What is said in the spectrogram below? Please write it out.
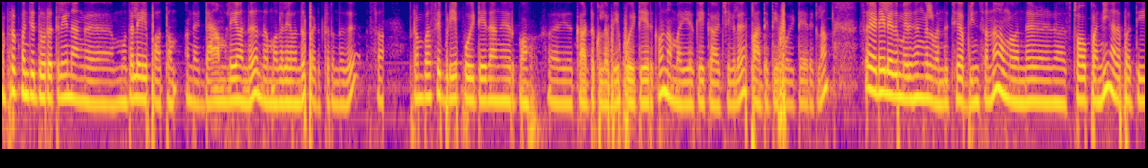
அப்புறம் கொஞ்சம் தூரத்துலேயே நாங்கள் முதலையை பார்த்தோம். அந்த டேம்லேயே வந்து அந்த முதலையை வந்து படுத்திருந்தது. ஸோ அப்புறம் பஸ் இப்படியே போயிட்டே தாங்க இருக்கும். காட்டுக்குள்ளே அப்படியே போயிட்டே இருக்கும். நம்ம இயற்கை காட்சிகளை பார்த்துட்டே போயிட்டே இருக்கலாம். ஸோ இடையில எது மிருகங்கள் வந்துச்சு அப்படின்னு சொன்னால் அவங்க வந்து ஸ்டாப் பண்ணி அதை பற்றி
